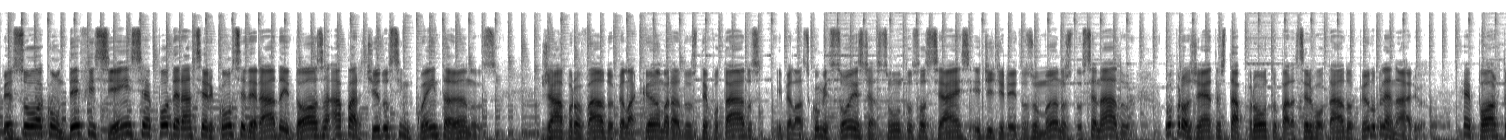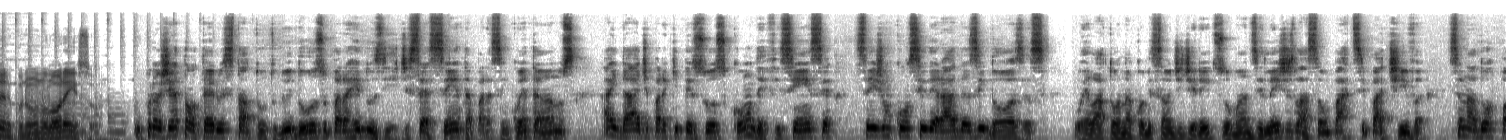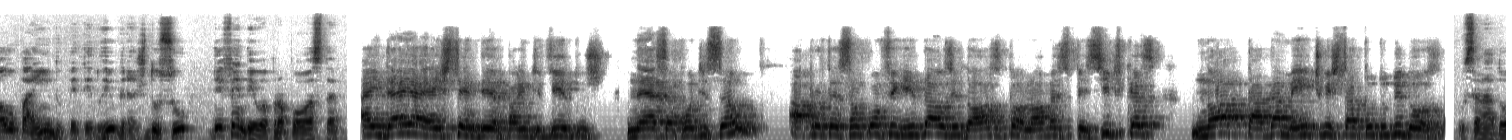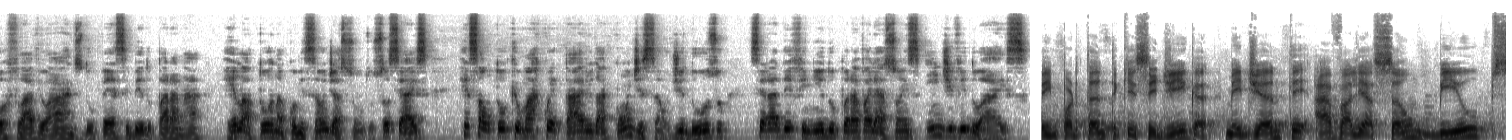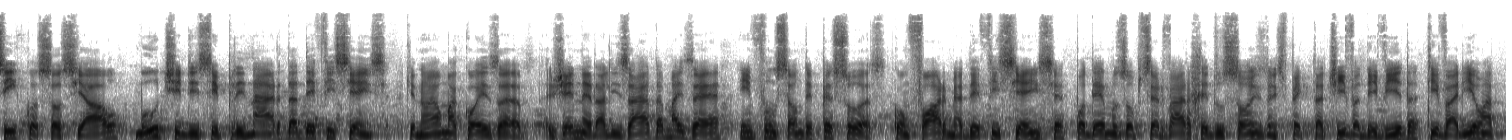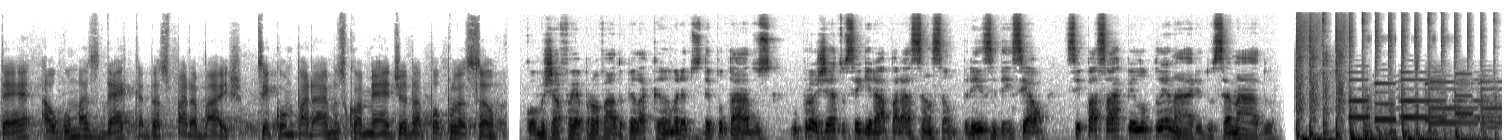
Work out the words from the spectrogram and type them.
Pessoa com deficiência poderá ser considerada idosa a partir dos 50 anos. Já aprovado pela Câmara dos Deputados e pelas Comissões de Assuntos Sociais e de Direitos Humanos do Senado, o projeto está pronto para ser votado pelo plenário. Repórter Bruno Lourenço. O projeto altera o Estatuto do Idoso para reduzir de 60 para 50 anos a idade para que pessoas com deficiência sejam consideradas idosas. O relator na Comissão de Direitos Humanos e Legislação Participativa, senador Paulo Paim, do PT do Rio Grande do Sul, defendeu a proposta. A ideia é estender para indivíduos nessa condição a proteção conferida aos idosos por normas específicas notadamente o Estatuto do Idoso. O senador Flávio Arnes, do PSB do Paraná, relator na Comissão de Assuntos Sociais, ressaltou que o marco etário da condição de idoso será definido por avaliações individuais. É importante que se diga mediante avaliação biopsicossocial multidisciplinar da deficiência, que não é uma coisa generalizada, mas é em função de pessoas. Conforme a deficiência, podemos observar reduções na expectativa de vida que variam até algumas décadas para baixo, se compararmos com a média da população. Como já foi aprovado pela Câmara dos Deputados, o projeto seguirá para a sanção presidencial se passar pelo plenário do Senado.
